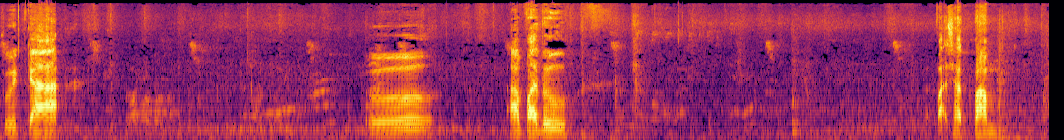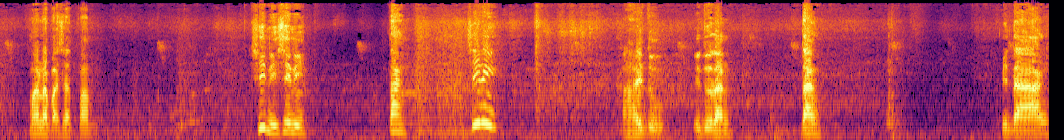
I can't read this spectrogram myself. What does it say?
Buka. Oh. Apa tuh? Pak Satpam. Mana Pak Satpam? Sini, sini. Tang. Sini. Ah, itu. Itu, Tang. Tang. Bintang.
